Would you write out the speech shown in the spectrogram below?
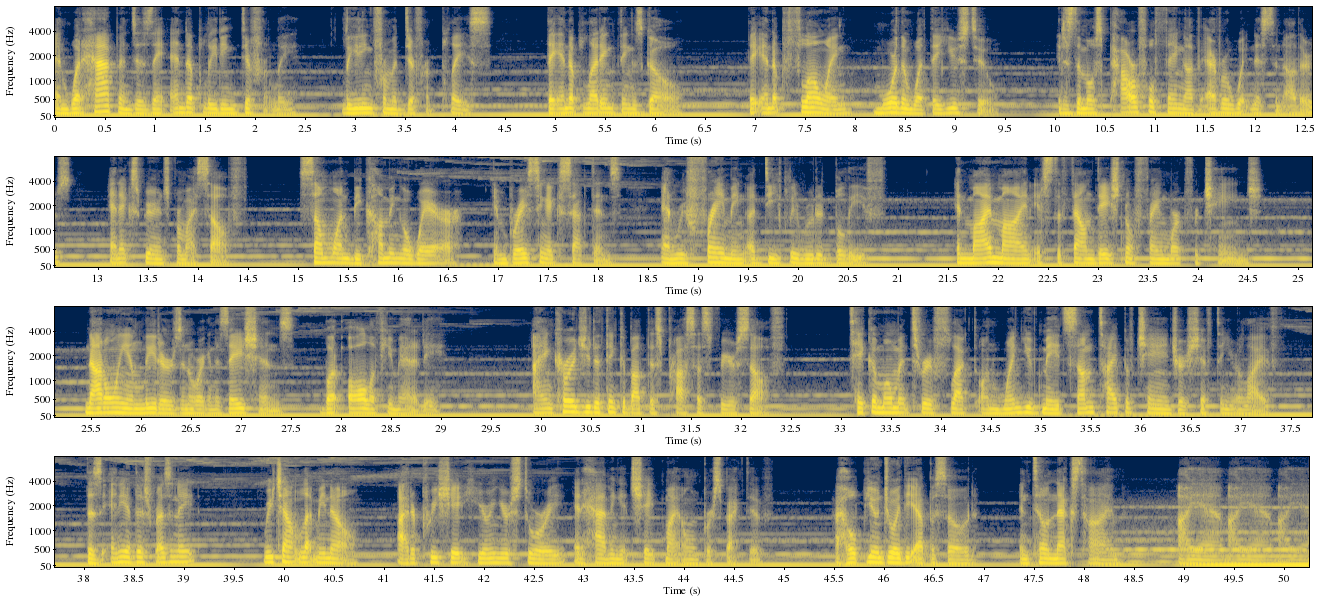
And what happens is they end up leading differently, leading from a different place. They end up letting things go. They end up flowing more than what they used to. It is the most powerful thing I've ever witnessed in others and experienced for myself. Someone becoming aware, embracing acceptance, and reframing a deeply rooted belief. In my mind, it's the foundational framework for change, not only in leaders and organizations, but all of humanity. I encourage you to think about this process for yourself. Take a moment to reflect on when you've made some type of change or shift in your life. Does any of this resonate? Reach out and let me know. I'd appreciate hearing your story and having it shape my own perspective. I hope you enjoyed the episode. Until next time, I am, I am, I am.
